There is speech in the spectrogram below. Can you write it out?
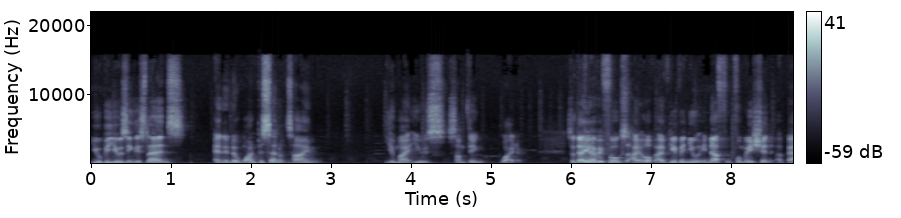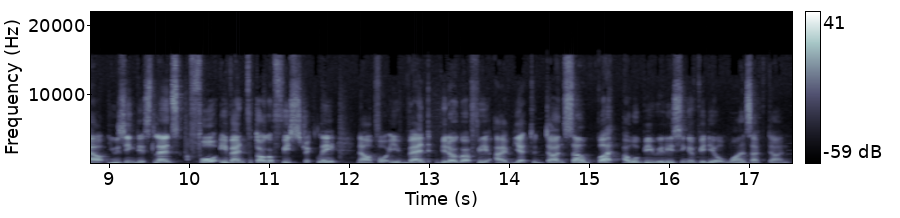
you'll be using this lens and in the 1% of time, you might use something wider. So there you have it folks. I hope I've given you enough information about using this lens for event photography strictly. Now for event videography, I've yet to done some, but I will be releasing a video once I've done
